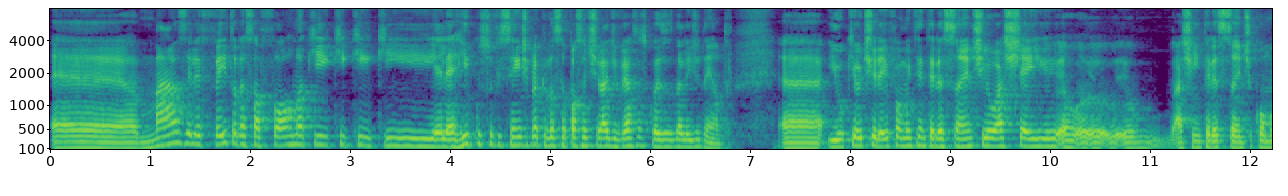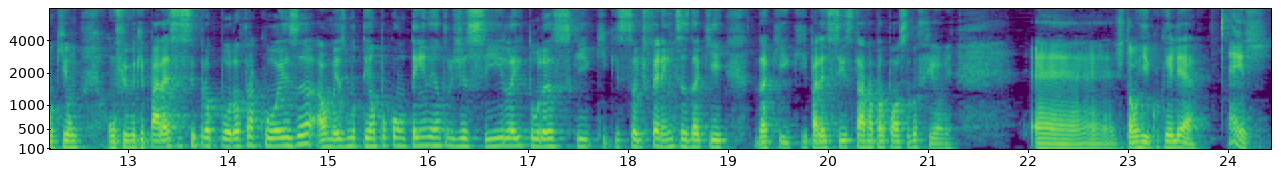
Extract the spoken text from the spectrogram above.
é... mas ele é feito dessa forma que, que, que, que ele é rico o suficiente para que você possa tirar diversas coisas dali de dentro. E o que eu tirei foi muito interessante, eu achei, eu, eu, eu, achei interessante como que um, um filme que parece se propor outra coisa, ao mesmo tempo contém dentro de si leituras que, que, que são diferentes daqui, daqui que parecia estar na proposta do filme. É, de tão rico que ele é. É isso.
